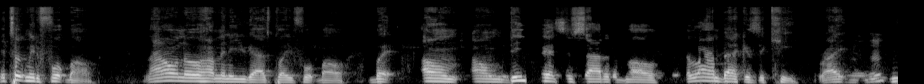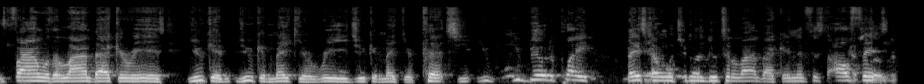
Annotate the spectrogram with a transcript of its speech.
it took me to football. Now I don't know how many of you guys play football, but on on defensive side of the ball, the linebacker is the key, right? Mm-hmm. You find where the linebacker is, you can you can make your reads, you can make your cuts, you you, you build a play based yeah. on what you're going to do to the linebacker. And if it's the offense, Absolutely.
